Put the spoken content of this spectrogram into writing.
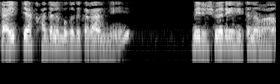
චෛත්‍යයක් හදලා මොකද කරන්නේ? මේ ඍෂිවරයා හිතනවා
